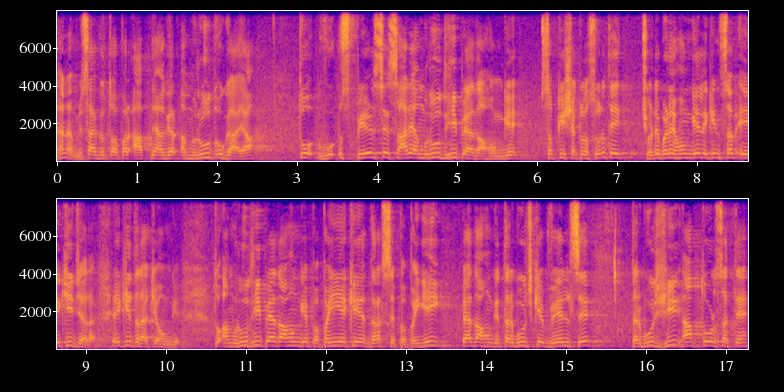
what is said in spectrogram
है ना? मिसाल के तौर पर आपने अगर अमरूद उगाया तो वो उस पेड़ से सारे अमरूद ही पैदा होंगे। सबकी शक्ल सूरत एक छोटे बड़े होंगे, लेकिन सब एक ही जरा, एक ही तरह के होंगे। तो अमरूद ही पैदा होंगे पपैये के दरख्त से पपैये ही पैदा होंगे, तरबूज के वेल से तरबूज ही आप तोड़ सकते हैं।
